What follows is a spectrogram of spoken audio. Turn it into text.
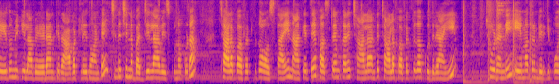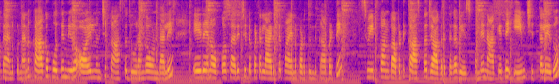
లేదు మీకు ఇలా వేయడానికి రావట్లేదు అంటే చిన్న చిన్న బజ్జీలా వేసుకున్నా కూడా చాలా పర్ఫెక్ట్గా వస్తాయి. నాకైతే ఫస్ట్ టైం కానీ చాలా అంటే చాలా పర్ఫెక్ట్గా కుదిరాయి. చూడండి ఏమాత్రం విరిగిపోతాయి అనుకున్నాను. కాకపోతే మీరు ఆయిల్ నుంచి కాస్త దూరంగా ఉండాలి. ఏదైనా ఒక్కోసారి చిటపటలాడితే పైన పడుతుంది కాబట్టి స్వీట్ కార్న్ కాబట్టి కాస్త జాగ్రత్తగా వేసుకోండి. నాకైతే ఏం చిత్తలేదు.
